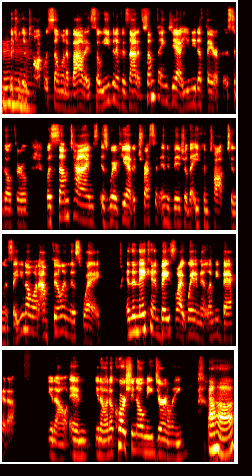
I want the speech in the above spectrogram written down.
mm-hmm. but you can mm-hmm. talk with someone about it. So even if it's not some things, yeah, you need a therapist to go through. But sometimes is where if you had a trusted individual that you can talk to and say, you know what, I'm feeling this way. And then they can base like, wait a minute, let me back it up. You know, and you know, and of course, you know me journaling. Uh-huh.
